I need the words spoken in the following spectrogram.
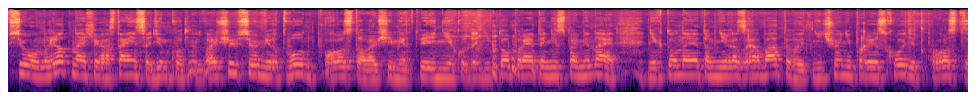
Все умрет нахер, останется один Kotlin. Вообще все мертво, он просто вообще мертвее некуда. Никто про это не вспоминает. Никто на этом не разрабатывает. Ничего не происходит. Просто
